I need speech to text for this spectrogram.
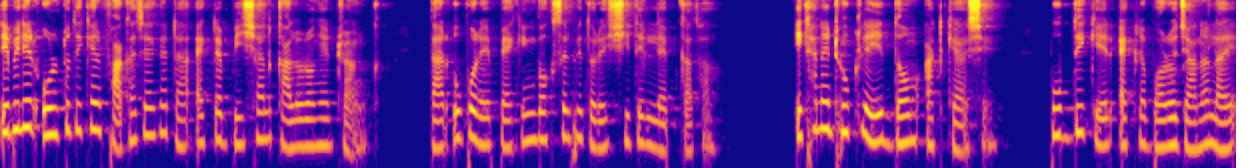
টেবিলের উল্টো দিকের ফাঁকা জায়গাটা একটা বিশাল কালো রঙের ট্রাঙ্ক। তার উপরে প্যাকিং বক্সের ভেতরে শীতের লেপ কাঁথা এখানে ঢুকলেই দম আটকে আসে। পূব দিকের একটা বড় জানালায়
